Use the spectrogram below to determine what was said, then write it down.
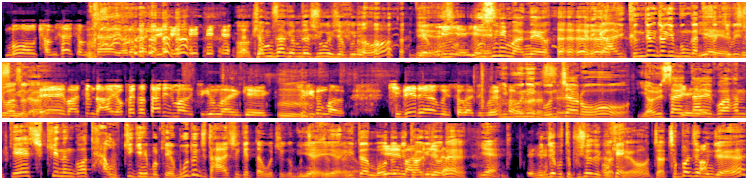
뭐, 겸사겸사 여러 가지. 어, 겸사겸사 쉬고 계셨군요. 예, 웃, 예, 예. 웃음이 많네요. 그러니까 아니, 긍정적인 분 같아서 예, 기분이 좋습니다. 좋아서 그래요. 네, 맞습니다. 아, 옆에서 딸이 막 지금 막 이렇게, 지금 막 기대를 하고 있어가지고요. 이분이 알았어요. 문자로 10살 예, 예. 딸과 함께 시키는 거 다 웃기게 해볼게요. 뭐든지 다 하시겠다고 지금 문자 예, 주셨어요. 예. 일단 뭐든지 예, 다 하기. 전에 예. 문제부터 푸셔야 될 것. 같아요. 자, 첫 번째 문제.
